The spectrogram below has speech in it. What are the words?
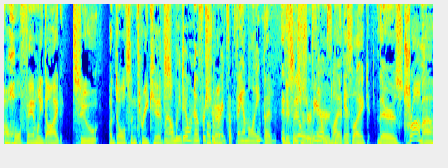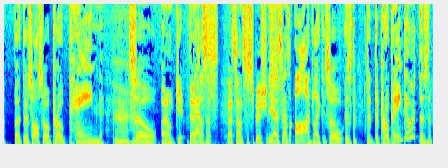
A whole family died. Two adults and three kids. Well, we don't know for sure Okay. it's a family, but It's This is still sure weird sounds like that it's like there's trauma, but there's also a propane. Mm-hmm. So I don't get that. Doesn't that sounds suspicious? yeah, it sounds odd. Like, so is the did the propane do it? Does the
